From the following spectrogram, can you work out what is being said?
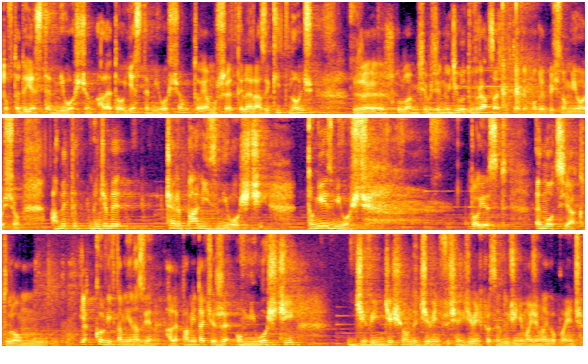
to wtedy jestem miłością, ale to jestem miłością, to ja muszę tyle razy kitnąć, że kurwa mi się będzie nudziło tu wracać i wtedy mogę być tą miłością. A my będziemy czerpali z miłości. To nie jest miłość. To jest emocja, którą jakkolwiek tam nie nazwiemy, ale pamiętajcie, że o miłości 99,9% ludzi nie ma zielonego pojęcia.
